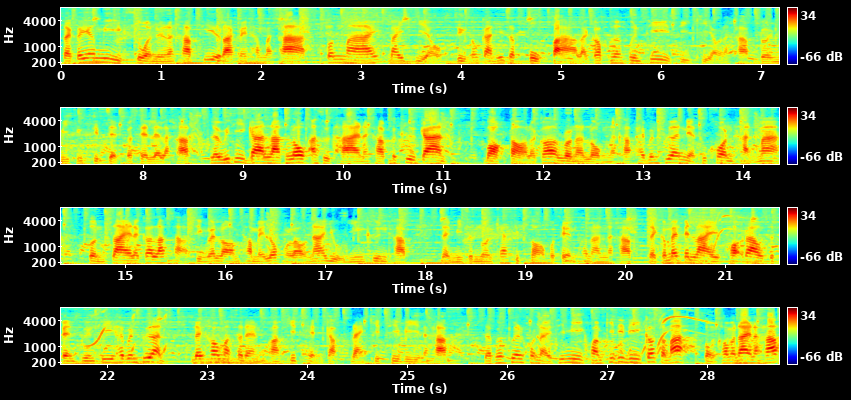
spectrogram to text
แต่ก็ยังมีอีกส่วนหนึ่งนะครับที่รักในธรรมชาติ ต้นไม้ใบเขียว จึงต้องการที่จะปลูกป่า แล้วก็เพิ่มพื้นที่สีเขียวนะครับโดยมีถึง 17%เลยละครับ และวิธีการรักโลกอันสุดท้ายนะครับก็คือการบอกต่อแล้วก็รณรงค์นะครับให้เพื่อนๆเนี่ยทุกคนหันมาสนใจแล้วก็รักษาสิ่งแวดล้อมทำให้โลกของเราน่าอยู่ยิ่งขึ้นครับแต่มีจำนวนแค่ 12%เท่านั้นนะครับแต่ก็ไม่เป็นไร เพราะเราจะเป็นพื้นที่ให้เพื่อนๆ ได้เข้ามาแสดงความคิดเห็นกับแรงคิดทีวีนะครับและเพื่อนๆคนไหนที่มีความคิดดีๆ ก็สามารถส่งเข้ามาได้นะครับ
